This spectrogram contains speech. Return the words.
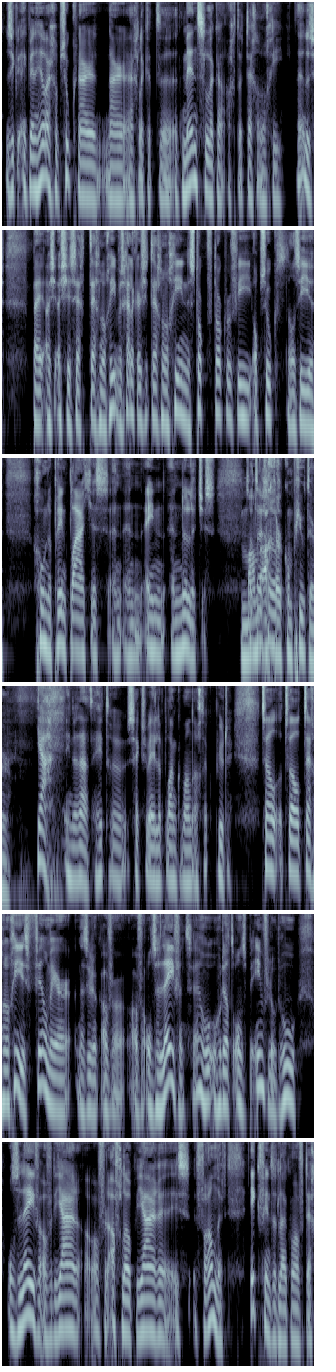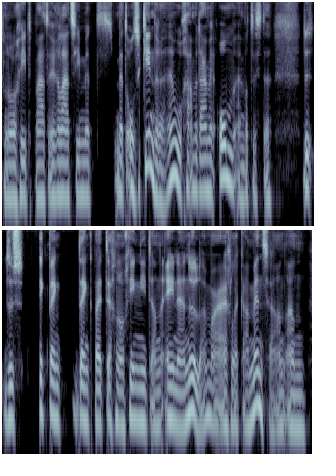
Dus ik, ik ben heel erg op zoek naar, naar eigenlijk het, eh, het menselijke achter technologie. dus bij, als, je, als je zegt technologie, waarschijnlijk als je technologie in de stock photography opzoekt, dan zie je groene printplaatjes en, en, een, en nulletjes. Man achter computer. Ja, inderdaad. Heteroseksuele blanke man achter computer. Terwijl, terwijl technologie is veel meer natuurlijk over, over onze levens. Hè? Hoe, hoe dat ons beïnvloedt. Hoe ons leven over de, jaren, over de afgelopen jaren is veranderd. Ik vind het leuk om over technologie te praten in relatie met, met onze kinderen. Hè? Hoe gaan we daarmee om? En wat is de. Dus, dus ik ben, denk bij technologie niet aan ene en nullen, maar eigenlijk aan mensen. Aan, aan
